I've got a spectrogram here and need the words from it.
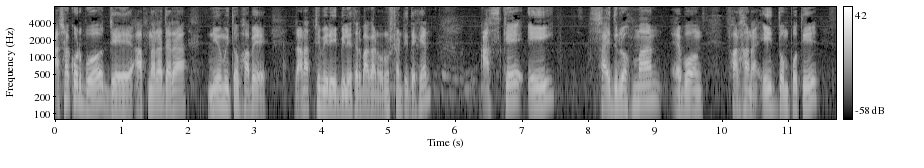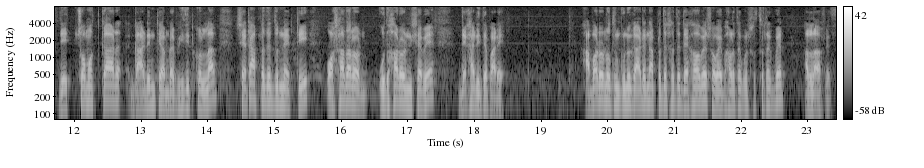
আশা করব যে আপনারা যারা নিয়মিতভাবে রানার টিভির এই বিলেতের বাগান অনুষ্ঠানটি দেখেন, আজকে এই সাইদুর রহমান এবং ফারহানা, এই দম্পতির যে চমৎকার গার্ডেনটি আমরা ভিজিট করলাম, সেটা আপনাদের জন্য একটি অসাধারণ উদাহরণ হিসেবে দেখা দিতে পারে। আবারও নতুন কোনো গার্ডেন আপনাদের সাথে দেখা হবে। সবাই ভালো থাকবেন, সুস্থ থাকবেন। আল্লাহ হাফেজ।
